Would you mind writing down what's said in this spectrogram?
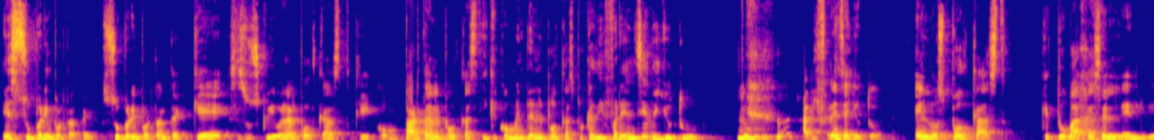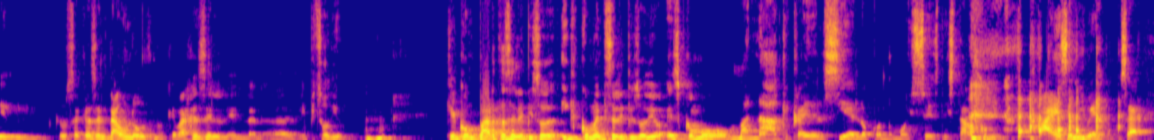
Es súper importante, súper importante que se suscriban al podcast, que compartan el podcast y que comenten el podcast, porque a diferencia de YouTube, a diferencia de YouTube, en los podcasts, que tú bajes el, el, el que sacas el download, que bajes el, episodio, que compartas el episodio y que comentes el episodio es como maná que cae del cielo cuando Moisés necesitaba comiendo. a ese nivel. O sea,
